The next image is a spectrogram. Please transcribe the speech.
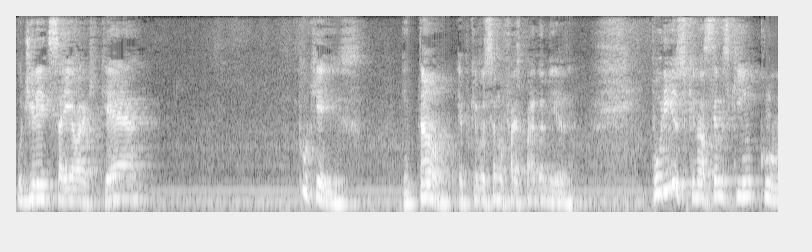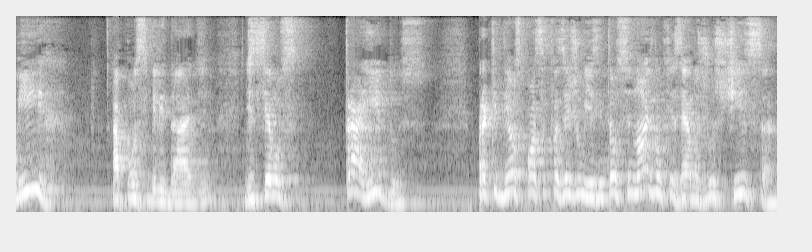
o direito de sair a hora que quer. Por que isso? Então, é porque você não faz parte da mesa. Por isso que nós temos que incluir a possibilidade de sermos traídos para que Deus possa fazer juízo. Então, se nós não fizermos justiça,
